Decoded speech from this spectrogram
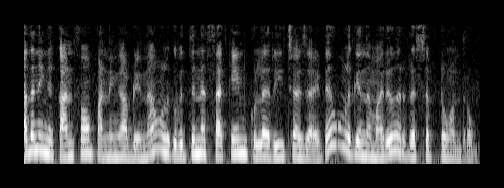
அதை நீங்கள் கன்ஃபார்ம் பண்ணீங்க அப்படின்னா உங்களுக்கு வித்தின் செகண்ட்குள்ளே ரீசார்ஜ் ஆகிட்டு உங்களுக்கு இந்த மாதிரி ஒரு ரெசிப்ட்டும் வந்துடும்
